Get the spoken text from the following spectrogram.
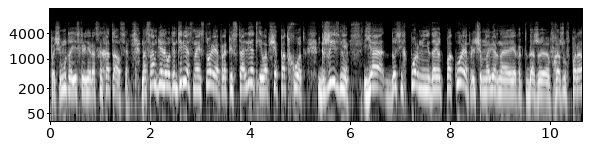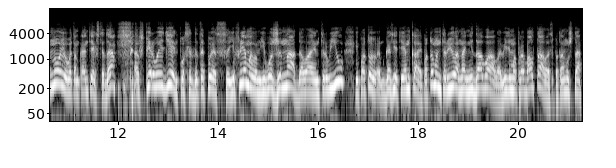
почему-то искренне расхохотался. На самом деле, вот интересная история про пистолет и вообще подход к жизни. Я до сих пор мне не дает покоя, причем, наверное, я как-то даже вхожу в паранойю в этом контексте, да. В первый день после ДТП с Ефремовым его жена дала интервью, и потом в газете МК, и потом интервью она не давала, видимо, проболталась, потому что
